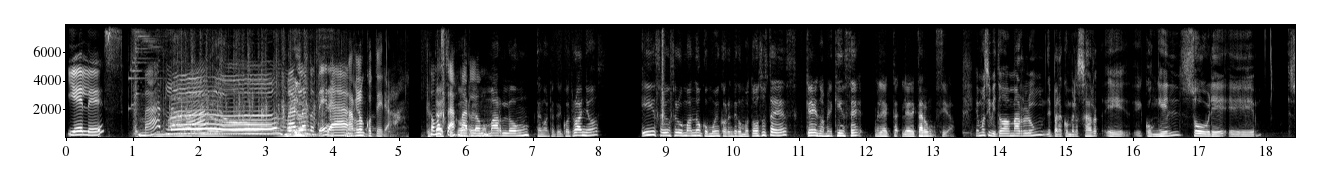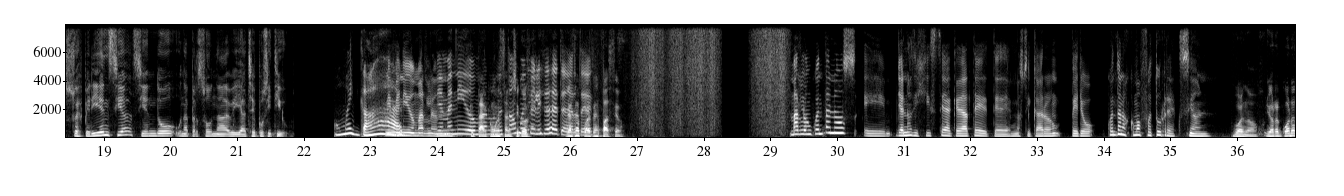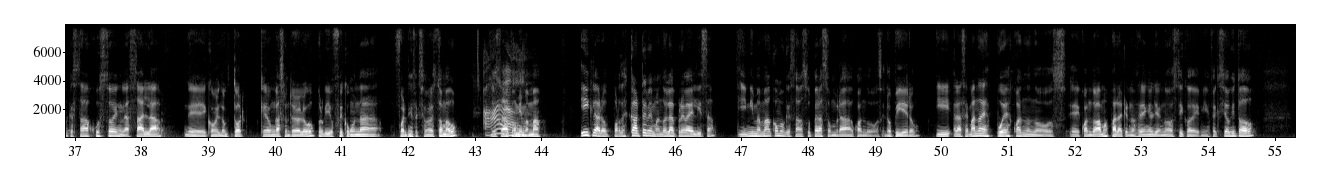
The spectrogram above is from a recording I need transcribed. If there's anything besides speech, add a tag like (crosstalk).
Y él es Marlon. Marlon, Marlon. Cotera. Marlon Cotera. ¿Qué ¿Cómo tal, estás, chicos? Marlon? llamo Marlon, tengo 34 años y soy un ser humano común y corriente como todos ustedes que en 2015 me le detectaron SIDA. Hemos invitado a Marlon eh, para conversar eh, eh, con él sobre eh, su experiencia siendo una persona VIH positivo. Oh my God. Bienvenido, Marlon. Bienvenido, ¿Qué tal? ¿Cómo Marlon. están, Estamos muy chicos? felices de Gracias por tenerte. este espacio. Marlon, cuéntanos, eh, ya nos dijiste a qué edad te, te diagnosticaron, pero cuéntanos cómo fue tu reacción. Bueno, yo recuerdo que estaba justo en la sala eh, con el doctor, que era un gastroenterólogo, porque yo fui con una fuerte infección el estómago y estaba con mi Ah. mamá. Y claro, por descarte me mandó la prueba de ELISA y mi mamá como que estaba súper asombrada cuando lo pidieron. Y a la semana después, cuando, nos, eh, cuando vamos para que nos den el diagnóstico de mi infección y todo,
